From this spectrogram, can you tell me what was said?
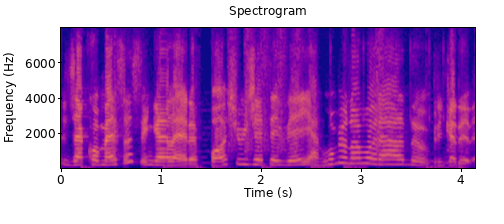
Já começa assim, galera. Poste um GTV e arrume o namorado. Brincadeira.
